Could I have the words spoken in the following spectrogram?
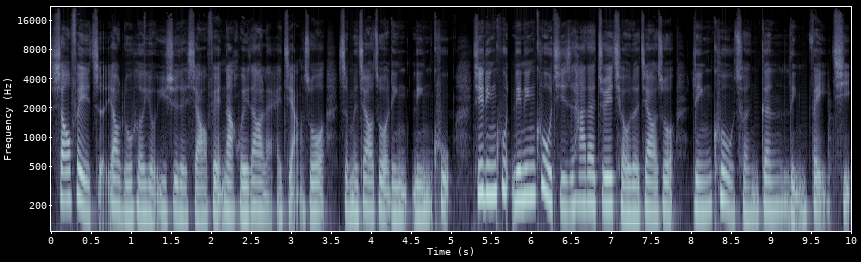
消费者要如何有意识的消费？那回到来讲，说什么叫做零零库？其实零库零零库，其实他在追求的叫做零库存跟零废弃。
